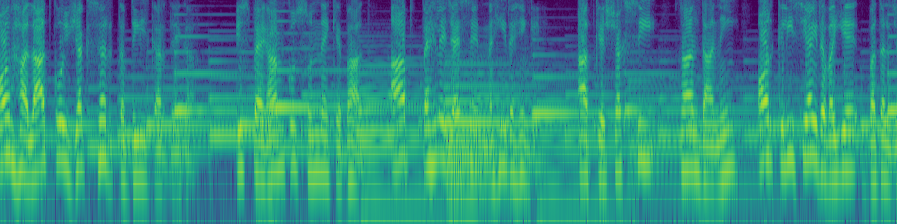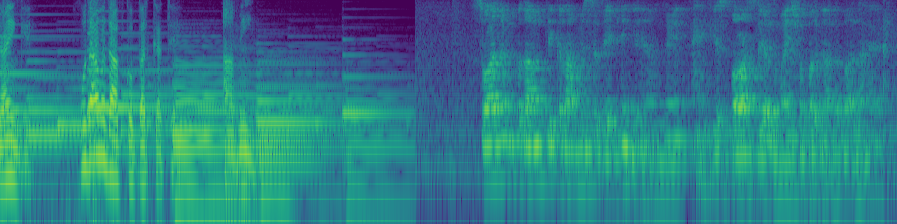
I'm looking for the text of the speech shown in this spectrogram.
और हालात को यकसर तब्दील कर देगा। इस पैगाम को सुनने के बाद आप पहले जैसे नहीं रहेंगे। आपके शख्सी, खानदानी और कलीसियाई रवैये बदल जाएँगे। खुदावंद आपको बरकत दे। आमीन। सो आज हम खुदाम के कलाम में से देखेंगे हमने किस तौर से आजमाइशों पर गाना बाना है।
